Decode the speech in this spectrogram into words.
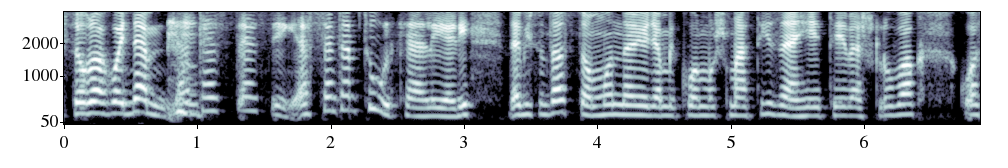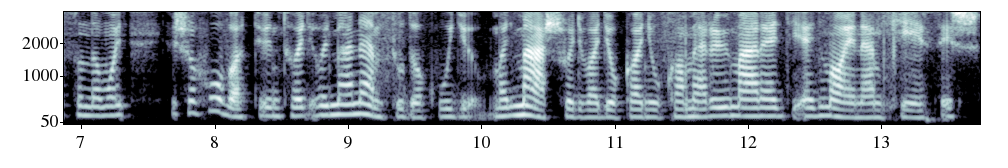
Szóval, hogy nem, hát ezt, ezt, ezt, ezt szerintem túl kell élni, de viszont azt tudom mondani, hogy amikor most már 17 éves lovak, akkor azt mondom, hogy és a hova tűnt, hogy, hogy már nem tudok úgy, vagy máshogy vagyok anyuka, mert ő már egy, egy majdnem kész, és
